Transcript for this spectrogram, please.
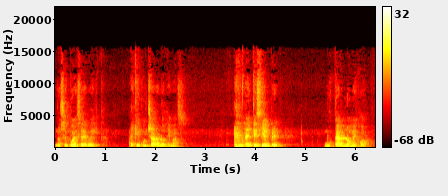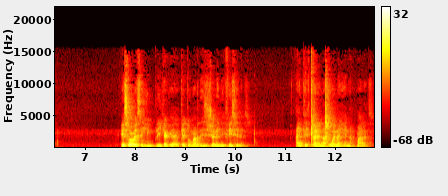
no se puede ser egoísta, hay que escuchar a los demás. hay que siempre buscar lo mejor. Eso a veces implica que hay que tomar decisiones difíciles. Hay que estar en las buenas y en las malas.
